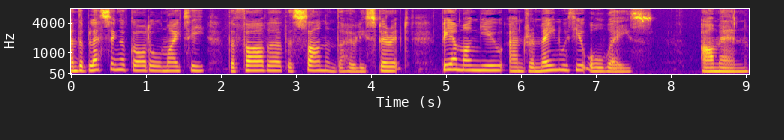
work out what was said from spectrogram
and the blessing of God Almighty, the Father, the Son, and the Holy Spirit be among you and remain with you always. Amen.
